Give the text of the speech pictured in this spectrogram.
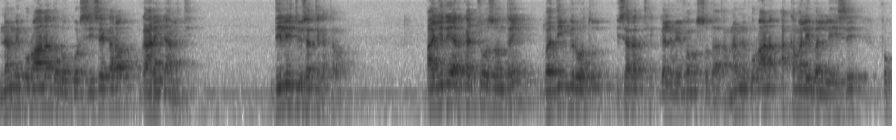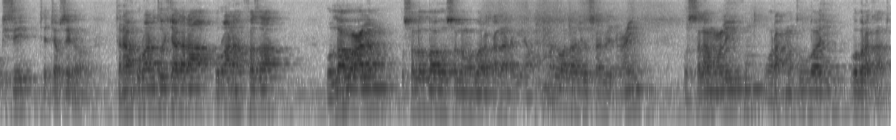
namni quraana dogoggorsiisee qara'u gaariidhaa miti diliitu isatti kataba harkachuu osoo hin ta'in badiin birootu isarratti galmeeffamu sodaatama namni quraana akka malee balleessee fokkisee caccabsee qaba tanaaf quraana tolchaa qaraa quraana haffazaa والله أعلم وصلى الله وسلم وبارك على نبينا محمد وعلى آله وصحبه أجمعين والسلام عليكم ورحمة الله وبركاته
